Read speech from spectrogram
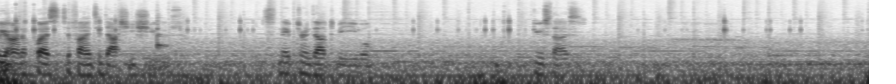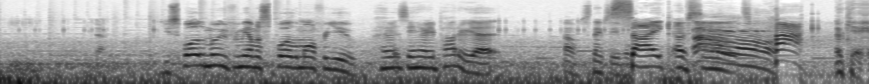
we are on a quest to find Tadashi's shoes. Snape turns out to be evil. Goose eyes. Yeah. You spoil the movie for me, I'm gonna spoil them all for you. I haven't seen Harry Potter yet. Oh, Snape's evil. Psych, I've seen Oh. it. Ha! Okay,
